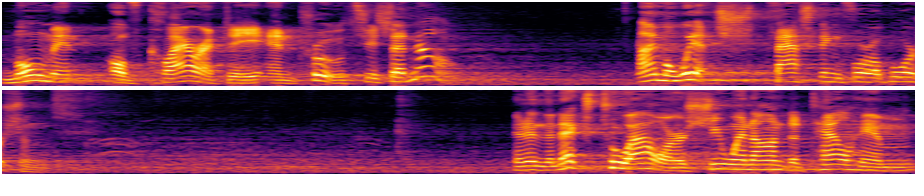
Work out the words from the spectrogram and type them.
moment of clarity and truth, she said, No. I'm a witch fasting for abortions. And in the next two hours, she went on to tell him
